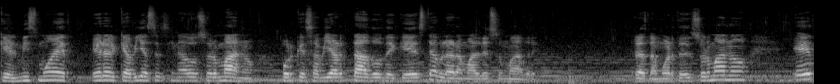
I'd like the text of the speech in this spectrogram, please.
que el mismo Ed era el que había asesinado a su hermano porque se había hartado de que éste hablara mal de su madre. Tras la muerte de su hermano, Ed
